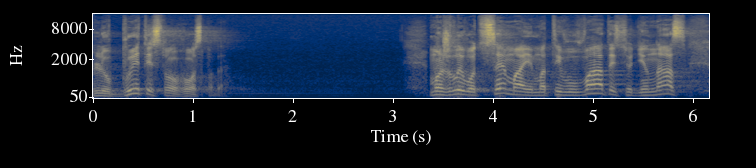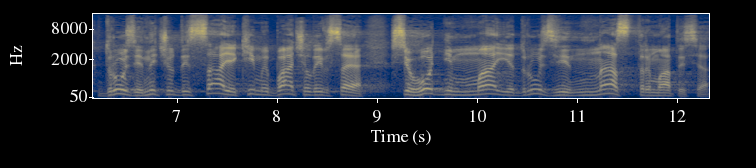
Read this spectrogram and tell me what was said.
любити свого Господа. Можливо, це має мотивувати сьогодні нас, друзі, не чудеса, які ми бачили і все. Сьогодні має, друзі, нас триматися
